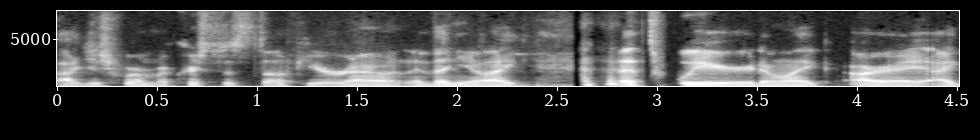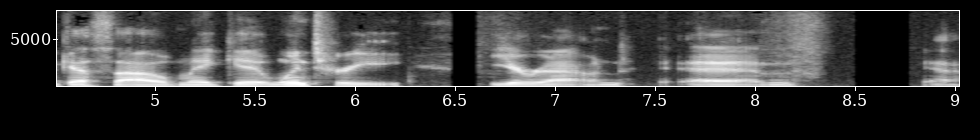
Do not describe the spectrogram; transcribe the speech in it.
I just wear my Christmas stuff year round, and then you're like, "That's weird." I'm like, "All right, I guess I'll make it wintry year round." And yeah,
